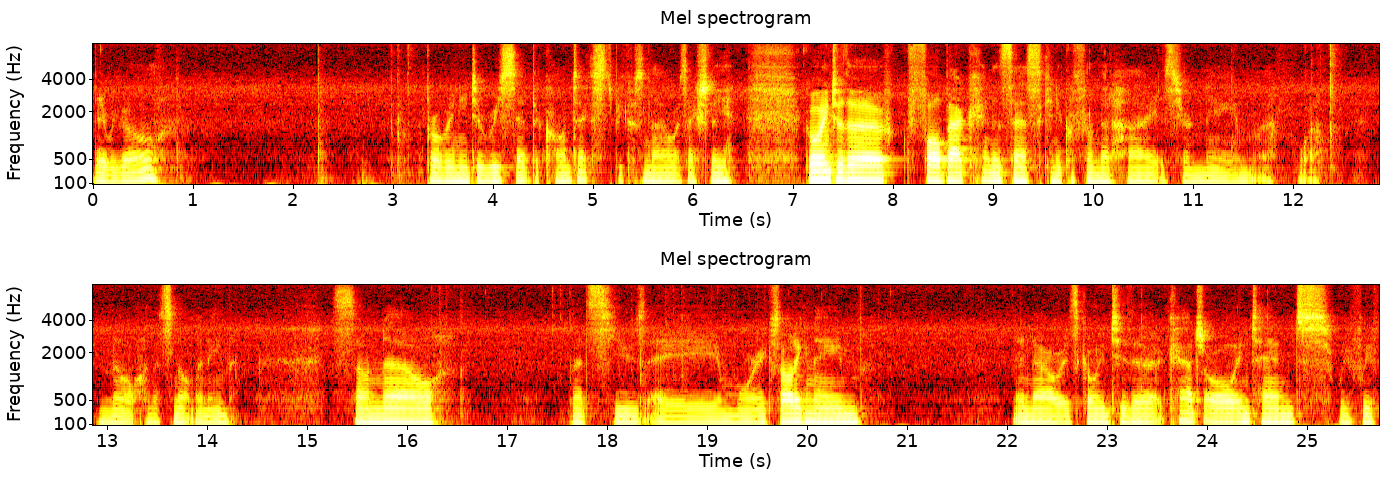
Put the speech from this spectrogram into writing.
There we go probably need to reset the context because now it's actually going to the fallback and it says can you confirm that hi is your name? Well no that's not my name. So now let's use a more exotic name. And now it's going to the catch-all intent. We've, we've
